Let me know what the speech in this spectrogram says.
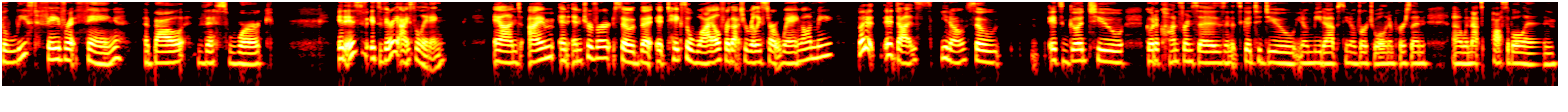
the least favorite thing about this work it is it's very isolating and i'm an introvert so that it takes a while for that to really start weighing on me but it it does you know so it's good to go to conferences and it's good to do you know meetups you know virtual and in person uh, when that's possible and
